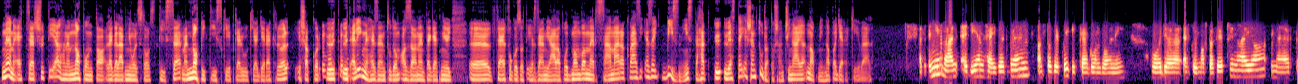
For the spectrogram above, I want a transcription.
nem egyszer süti el, hanem naponta legalább 8-10-szer, mert napi 10 kép kerül ki a gyerekről, és akkor őt, őt elég nehezen tudom azzal mentegetni, hogy ö, felfogozott érzelmi állapotban van, mert számára kvázi ez egy biznisz, tehát ő, ő ezt teljesen tudatosan csinálja nap mint nap a gyerekével. Hát nyilván egy ilyen helyzetben azt azért végig kell gondolni, hogy ezt ő most azért csinálja, mert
